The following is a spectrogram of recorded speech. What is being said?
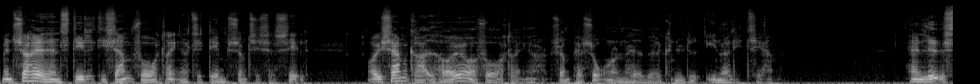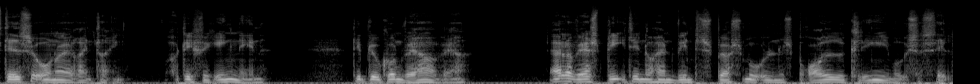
men så havde han stillet de samme fordringer til dem som til sig selv, og i samme grad højere fordringer, som personerne havde været knyttet inderligt til ham. Han led stedse under erindring, og det fik ingen ende. Det blev kun værre og værre. Aller værst blev det, når han vendte spørgsmålenes brøde klinge imod sig selv.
